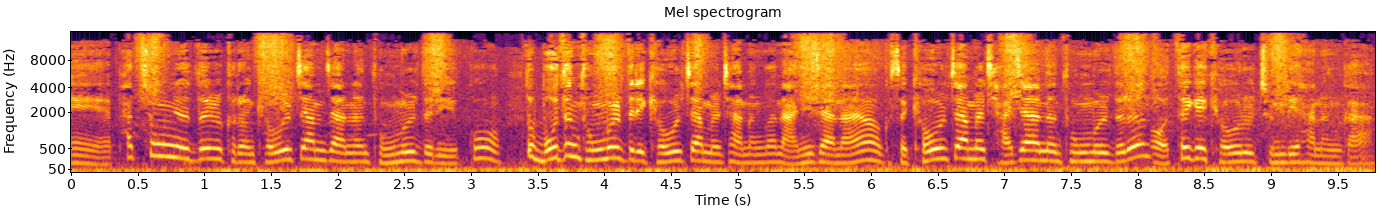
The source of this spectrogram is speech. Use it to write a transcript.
예, 파충류들 그런 겨울잠 자는 동물들이 있고 또 모든 동물들이 겨울잠을 자는 건 아니잖아요. 그래서 겨울잠을 자지 않는 동물들은 어떻게 겨울을 준비하는가.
